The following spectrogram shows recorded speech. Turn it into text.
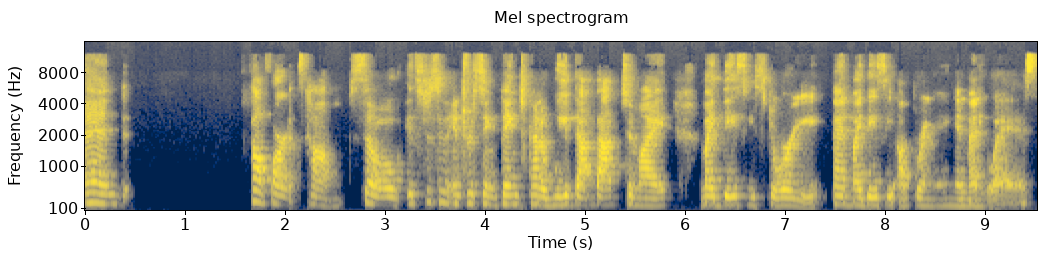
And how far it's come. So it's just an interesting thing to kind of weave that back to my my Desi story and my Desi upbringing in many ways.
